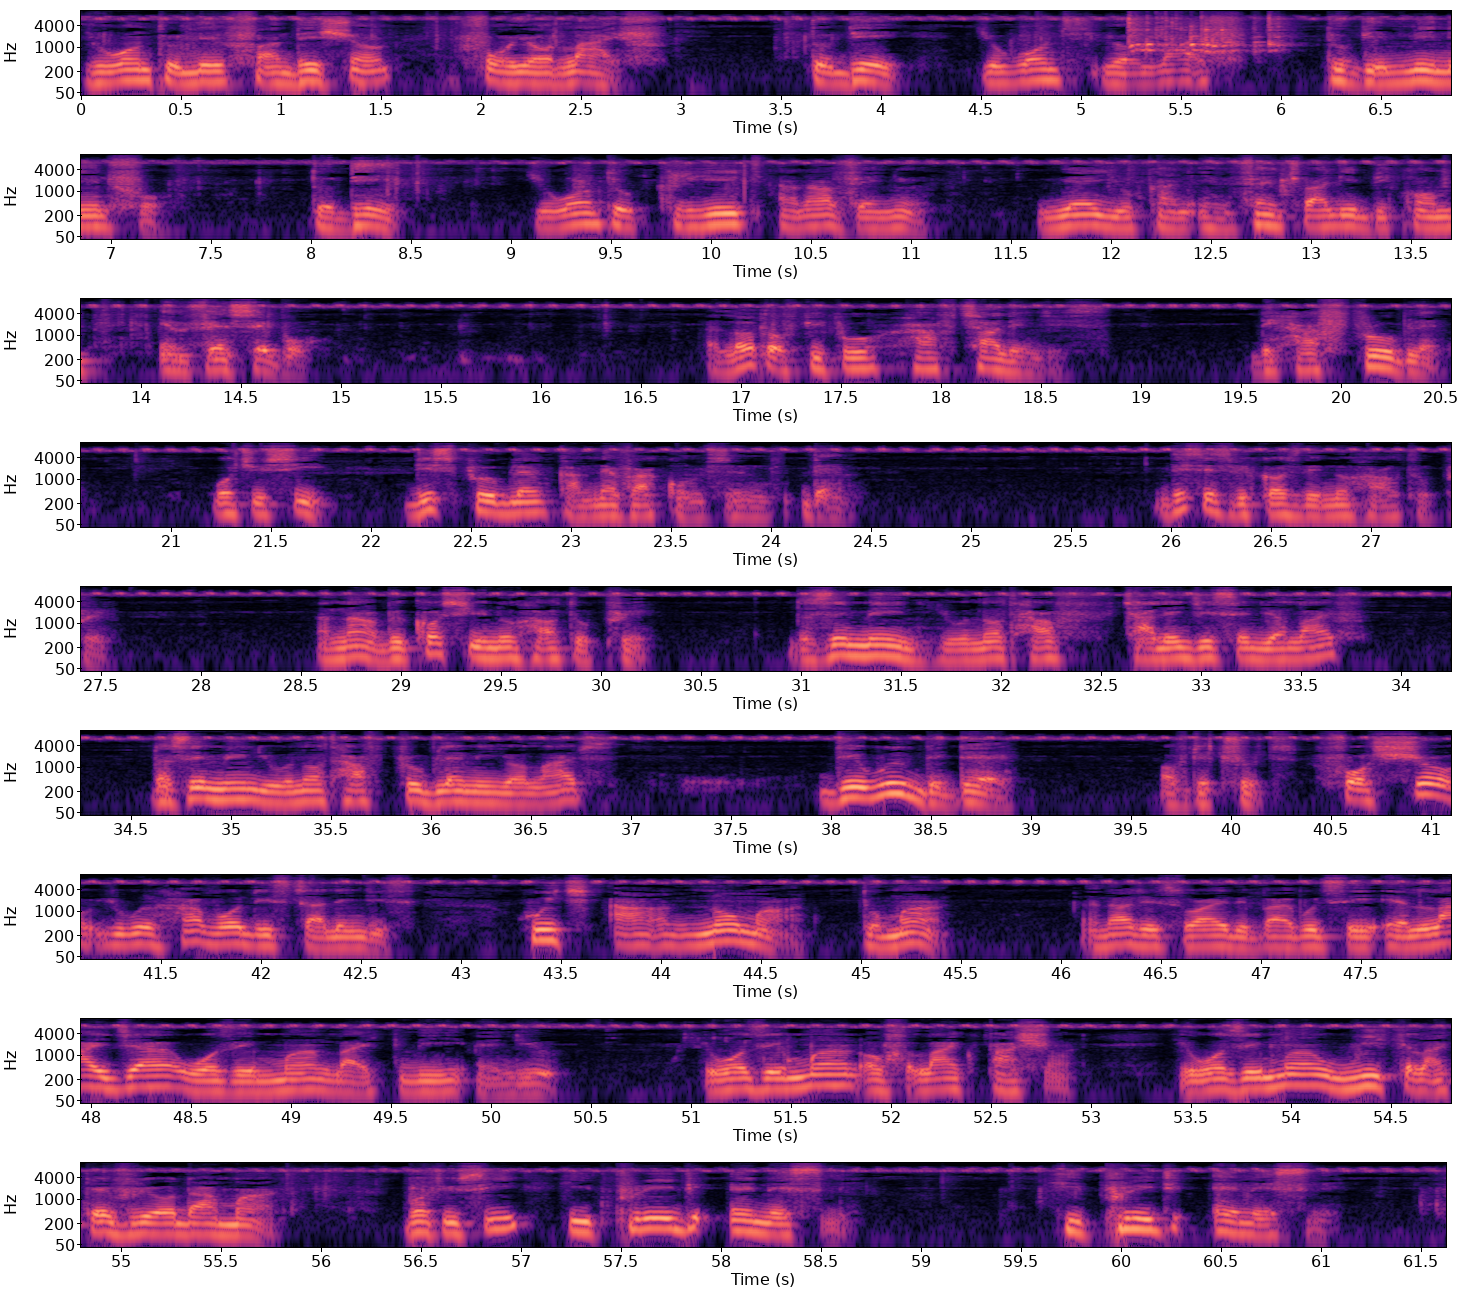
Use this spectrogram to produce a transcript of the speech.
you want to lay foundation for your life. Today, you want your life to be meaningful. Today, you want to create an avenue where you can eventually become invincible. A lot of people have challenges. They have problem. But you see, this problem can never consume them. This is because they know how to pray. And now, because you know how to pray, does it mean you will not have challenges in your life? Does it mean you will not have problem in your lives? They will be there of the truth. For sure, you will have all these challenges, which are normal to man. And that is why the Bible says Elijah was a man like me and you. He was a man of like passion. He was a man weak like every other man. But you see, he prayed earnestly. He prayed earnestly.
